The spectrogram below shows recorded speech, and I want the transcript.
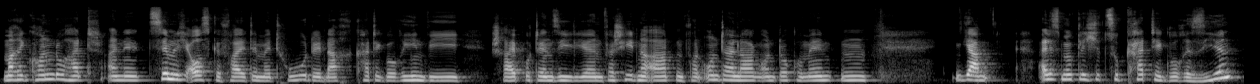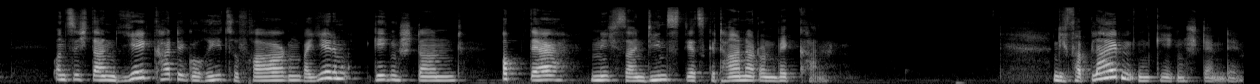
Marie Kondo hat eine ziemlich ausgefeilte Methode nach Kategorien wie Schreibutensilien, verschiedene Arten von Unterlagen und Dokumenten, ja, alles Mögliche zu kategorisieren und sich dann je Kategorie zu fragen, bei jedem Gegenstand, ob der nicht seinen Dienst jetzt getan hat und weg kann. Und die verbleibenden Gegenstände,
